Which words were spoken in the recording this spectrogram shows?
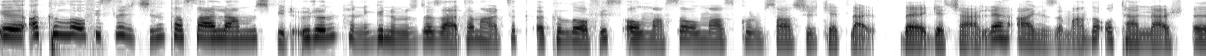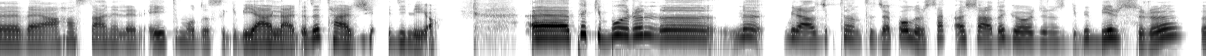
e, akıllı ofisler için tasarlanmış bir ürün. Hani günümüzde zaten artık akıllı ofis olmazsa olmaz kurumsal şirketler de geçerli. Aynı zamanda oteller e, veya hastanelerin eğitim odası gibi yerlerde de tercih ediliyor. E, peki bu ürünü birazcık tanıtacak olursak aşağıda gördüğünüz gibi bir sürü e,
